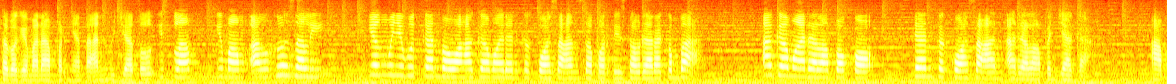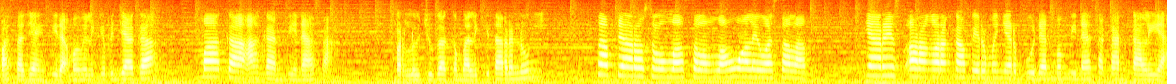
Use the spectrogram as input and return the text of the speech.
sebagaimana pernyataan Hujatul Islam Imam Al-Ghazali yang menyebutkan bahwa agama dan kekuasaan seperti saudara kembar. Agama adalah pokok dan kekuasaan adalah penjaga. Apa saja yang tidak memiliki penjaga, maka akan binasa. Perlu juga kembali kita renungi sabda Rasulullah Shallallahu Alaihi Wasallam. Nyaris orang-orang kafir menyerbu dan membinasakan kalian,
